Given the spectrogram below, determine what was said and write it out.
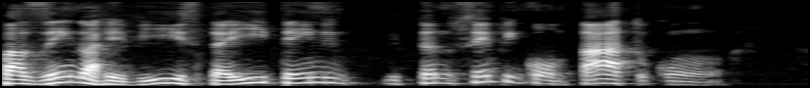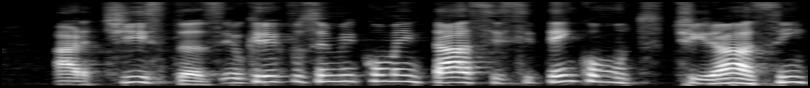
fazendo a revista e tendo, estando sempre em contato com artistas, eu queria que você me comentasse se tem como tirar, assim,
